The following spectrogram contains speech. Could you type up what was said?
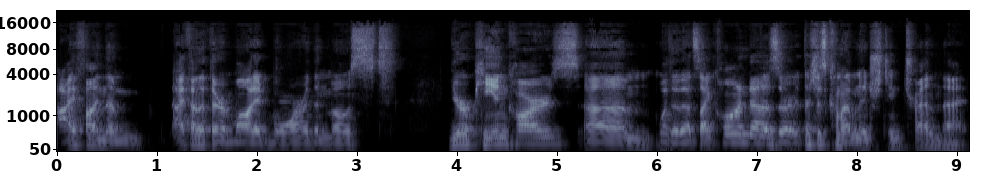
I find them. I find that they're modded more than most European cars. Um, whether that's like Hondas or that's just kind of an interesting trend that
